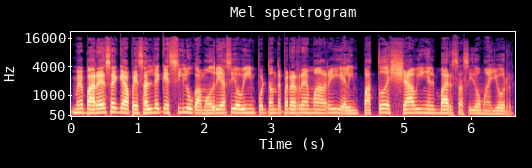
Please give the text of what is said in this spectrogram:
me parece que a pesar de que sí, Luca Modric ha sido bien importante para el Real Madrid, el impacto de Xavi en el Barça ha sido mayor.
